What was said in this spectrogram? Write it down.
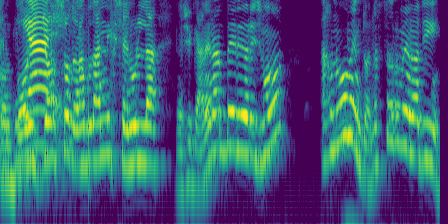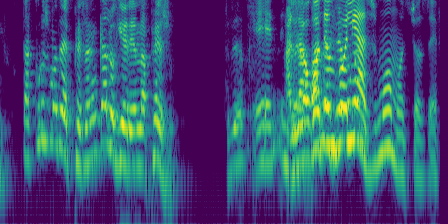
Τον Μπόρι Τζόνσον τώρα που τα άνοιξε νουλα, δεν έχει κανέναν περιορισμό, αγνοούμε τον. Δεν θεωρούμε ότι τα κρούσματα έπεσαν, είναι καλοκαίρι να πέσουν. Ε, λόγω του εμβολιασμού όμως, Τζοζεφ.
